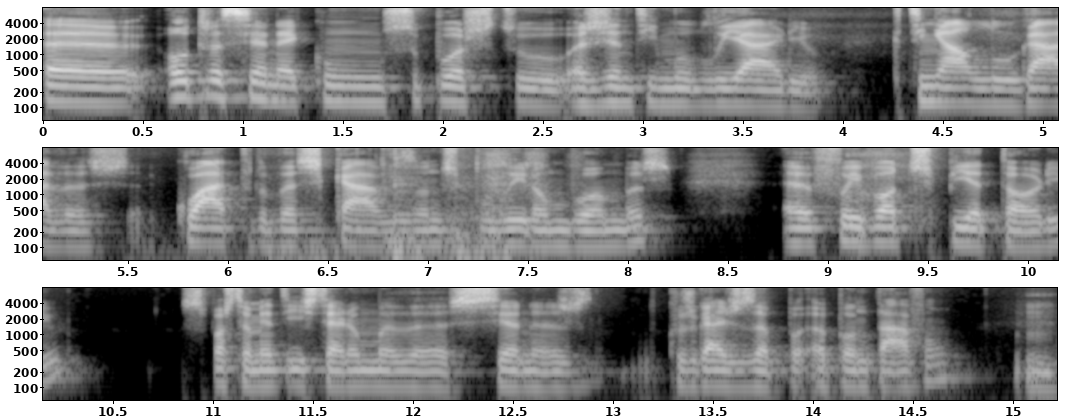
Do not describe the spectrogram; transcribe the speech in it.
Ah, outra cena é que um suposto agente imobiliário que tinha alugadas quatro das caves onde explodiram bombas ah, foi bote expiatório. Supostamente isto era uma das cenas que os gajos ap- apontavam. Hum.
